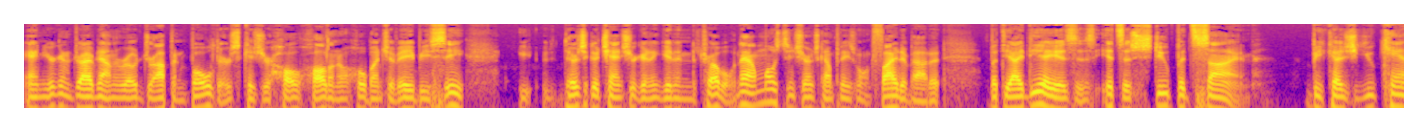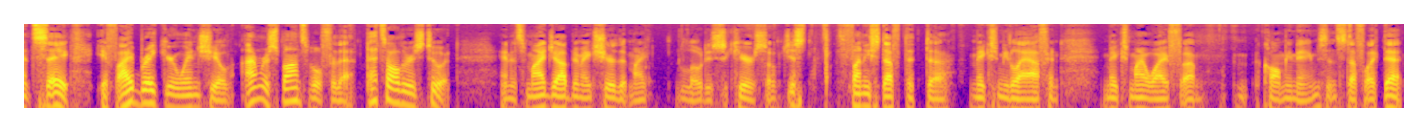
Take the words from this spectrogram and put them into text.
and you're going to drive down the road dropping boulders because you're hauling a whole bunch of ABC there's a good chance you're going to get into trouble. Now, most insurance companies won't fight about it, but the idea is is it's a stupid sign because you can't say if I break your windshield, I'm responsible for that. That's all there is to it, and it's my job to make sure that my load is secure. So just funny stuff that uh, makes me laugh and makes my wife um, call me names and stuff like that.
